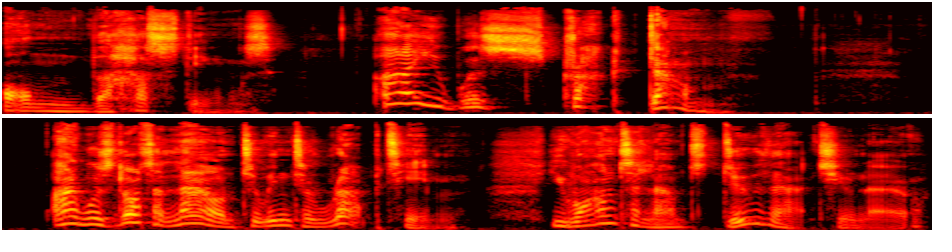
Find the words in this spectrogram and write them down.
on the hustings? I was struck dumb. I was not allowed to interrupt him. You aren't allowed to do that, you know.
